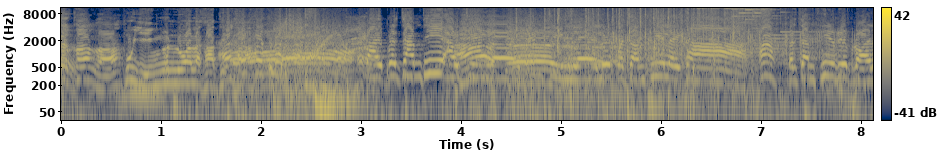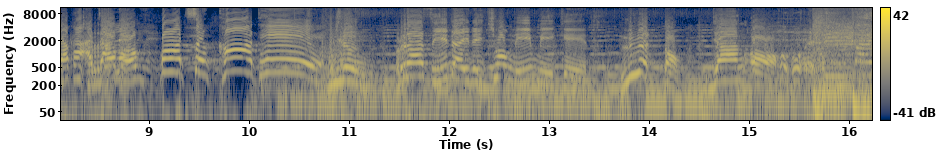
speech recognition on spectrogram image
ตะกล้องเหรอผู้หญิงล้วนๆละครับที่ท้าไปประจำที่เอาจริงเลยเล่นจริงเลยลูกประจำที่เลยค่ะอะ ประจำที่เรียบร้อยแล้วค่ะอาจารย์ครับผม เปิดศึกข้อที่ หนึ่งราศีใดในช่วงนี้มีเกณฑ์ เลือดตกยางออก ไป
